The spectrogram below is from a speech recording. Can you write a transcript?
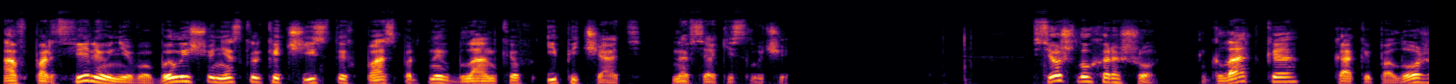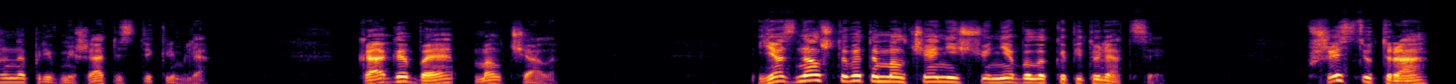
а в портфеле у него было еще несколько чистых паспортных бланков и печать на всякий случай. Все шло хорошо, гладко, как и положено при вмешательстве Кремля. КГБ молчало. Я знал, что в этом молчании еще не было капитуляции. В шесть утра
